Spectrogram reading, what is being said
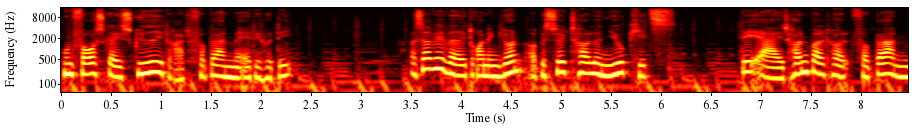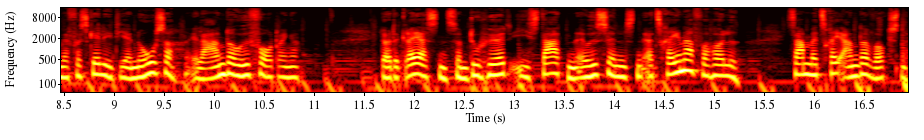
Hun forsker i skydeidræt for børn med ADHD. Og så har vi været i Dronninglund og besøgt holdet New Kids. Det er et håndboldhold for børn med forskellige diagnoser eller andre udfordringer. Lotte Greersen, som du hørte i starten af udsendelsen, er træner for holdet, sammen med tre andre voksne.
